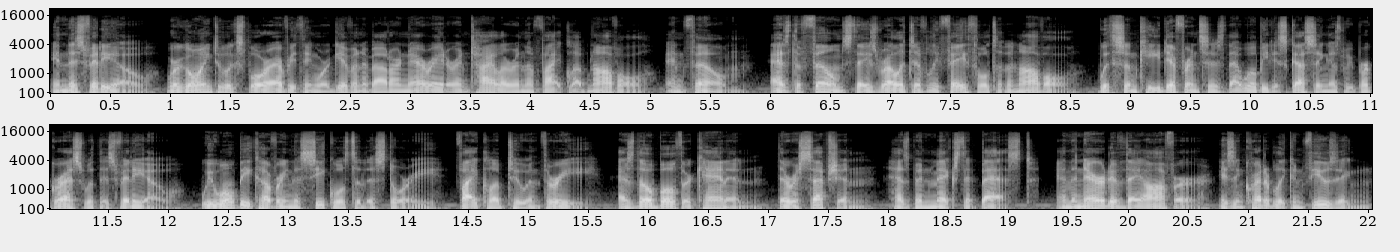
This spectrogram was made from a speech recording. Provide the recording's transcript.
In this video, we're going to explore everything we're given about our narrator and Tyler in the Fight Club novel and film, as the film stays relatively faithful to the novel, with some key differences that we'll be discussing as we progress with this video. We won't be covering the sequels to this story, Fight Club 2 and 3, as though both are canon, their reception has been mixed at best, and the narrative they offer is incredibly confusing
